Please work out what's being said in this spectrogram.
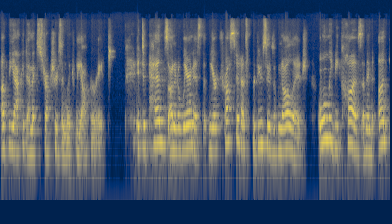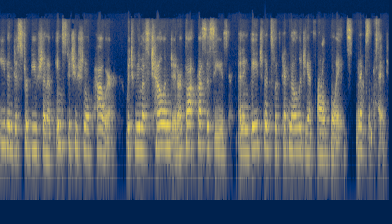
of the academic structures in which we operate. It depends on an awareness that we are trusted as producers of knowledge only because of an uneven distribution of institutional power, which we must challenge in our thought processes and engagements with technology at all points. Next slide.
